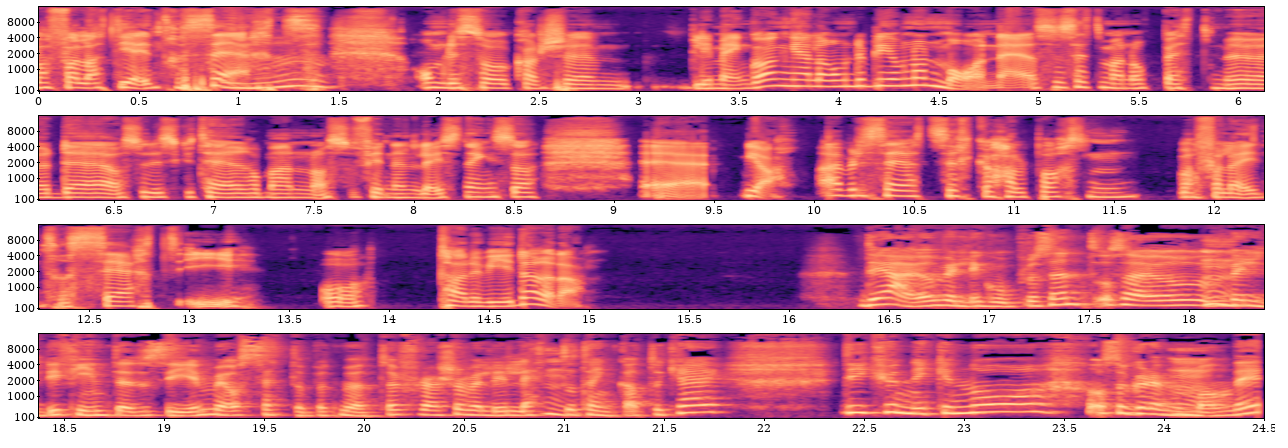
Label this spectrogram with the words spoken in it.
i hvert fall at de er interessert. Ja. Om det så kanskje blir med en gang, eller om det blir om noen måneder. Så setter man opp et møte, og så diskuterer man, og så finner en løsning. Så eh, ja, jeg vil si at ca. halvparten i hvert fall er interessert i å ta det videre, da. Det er jo en veldig god prosent, og så er jo Mm. veldig fint det du sier med å sette opp et møte, for det er så veldig lett å tenke at ok, de kunne ikke nå, og så glemmer Mm. man de,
